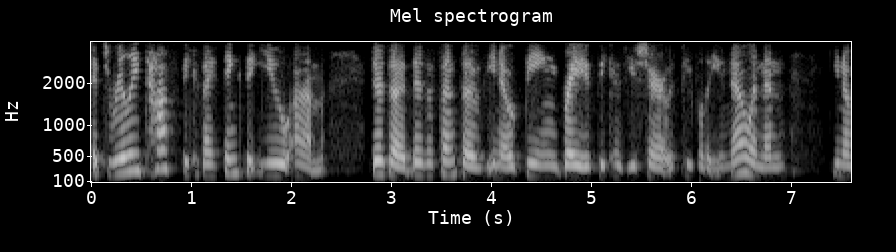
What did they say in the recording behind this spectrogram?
It's really tough because I think that you um there's a there's a sense of, you know, being brave because you share it with people that you know and then, you know,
